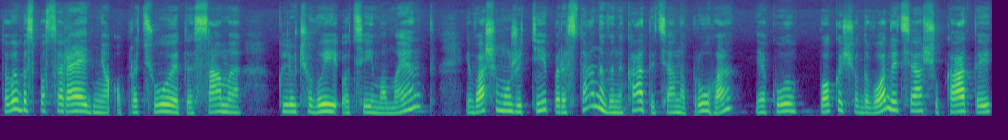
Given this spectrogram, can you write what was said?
то ви безпосередньо опрацюєте саме ключовий оцій момент, і в вашому житті перестане виникати ця напруга, яку поки що доводиться шукати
